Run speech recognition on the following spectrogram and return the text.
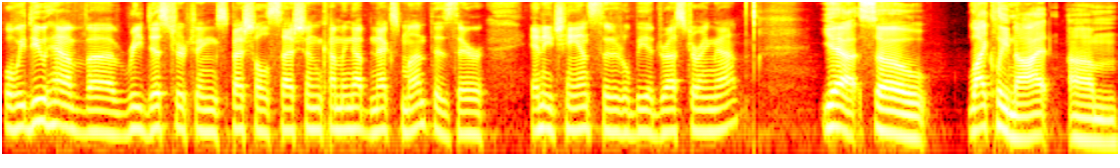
Well, we do have a redistricting special session coming up next month. Is there any chance that it'll be addressed during that? Yeah, so likely not. Um,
